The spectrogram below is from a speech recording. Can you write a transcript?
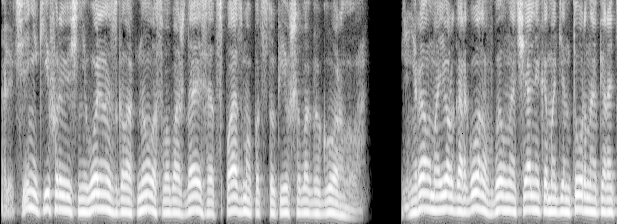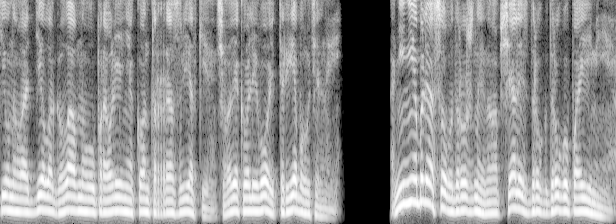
Алексей Никифорович невольно сглотнул, освобождаясь от спазма, подступившего к горлу. Генерал-майор Горгонов был начальником агентурно-оперативного отдела Главного управления контрразведки, человек волевой, требовательный. Они не были особо дружны, но общались друг к другу по имени.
